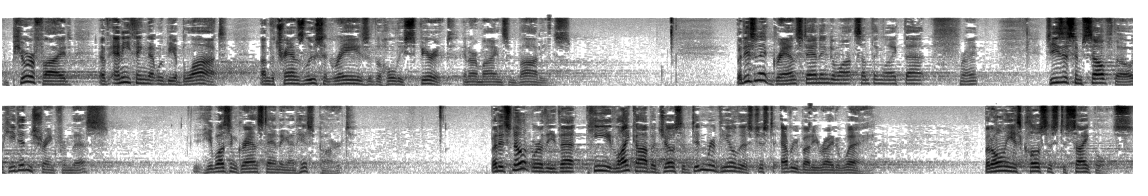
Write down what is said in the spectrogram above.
and purified of anything that would be a blot on the translucent rays of the Holy Spirit in our minds and bodies. But isn't it grandstanding to want something like that, right? Jesus himself, though, he didn't shrink from this. He wasn't grandstanding on his part. But it's noteworthy that he, like Abba Joseph, didn't reveal this just to everybody right away, but only his closest disciples,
